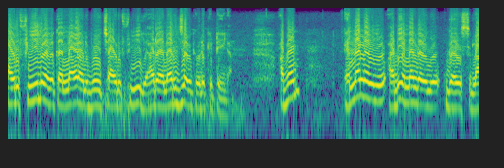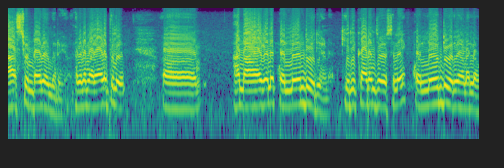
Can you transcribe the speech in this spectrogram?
ആ ഒരു ഫീൽ നമുക്ക് എല്ലാവരും അനുഭവിച്ച ആ ഒരു ഫീൽ ആ ഒരു എനർജി നമുക്ക് ഇവിടെ കിട്ടിയില്ല. അപ്പം എല്ലാം കഴിഞ്ഞു അടി എല്ലാം കഴിഞ്ഞു. ഗൈസ് ലാസ്റ്റ് ഉണ്ടായതെന്നറിയോ നമ്മുടെ മലയാളത്തിൽ ആ നായകനെ കൊല്ലേണ്ടി വരികയാണ്. കിരിക്കാടൻ ജോസിനെ കൊല്ലേണ്ടി വരികയാണല്ലോ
